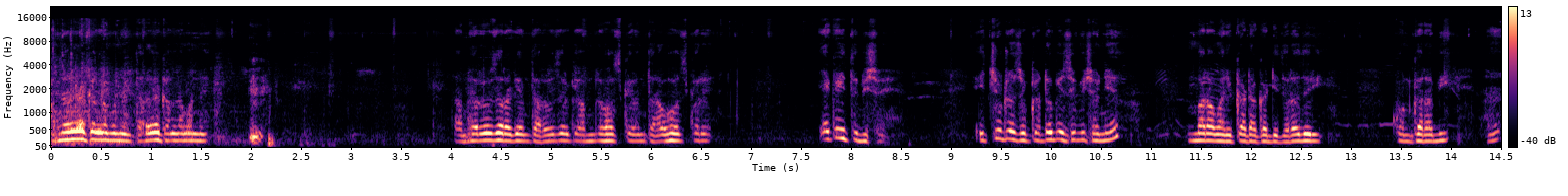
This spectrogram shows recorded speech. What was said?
আপনারাও এক আল্লাহ মানেন, তারাও এক আল্লাহ মানে। আপনারা রোজা রাখেন তারা রোজা রাখে আপনারা হজ করেন, তারাও হজ করে। একই তো বিষয়। এই ছোটো ছোটো কিছু বিষয় নিয়ে মারামারি, কাটাকাটি ধরাধরি খুন খারাপি হ্যাঁ?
